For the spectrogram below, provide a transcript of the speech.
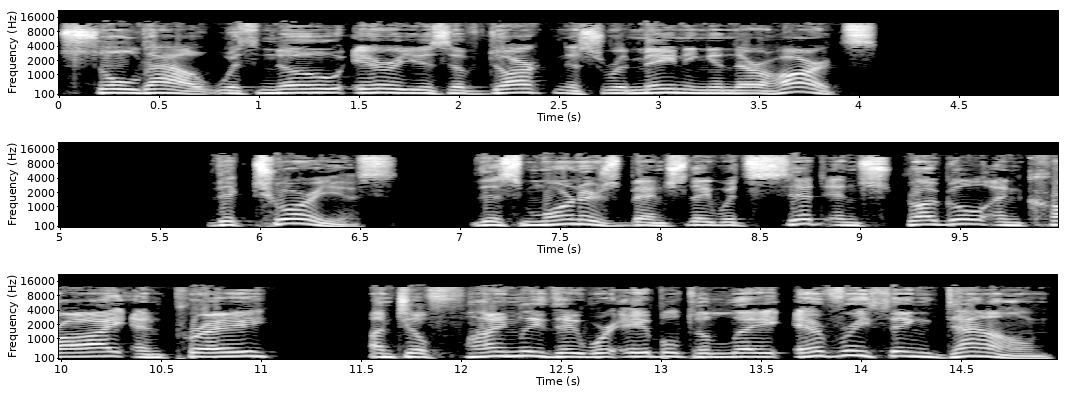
sold out with no areas of darkness remaining in their hearts. Victorious. This mourner's bench, they would sit and struggle and cry and pray until finally they were able to lay everything down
